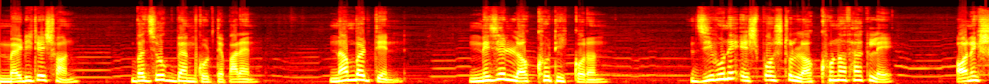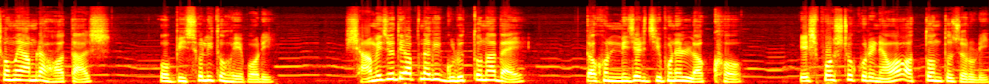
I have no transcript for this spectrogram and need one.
মেডিটেশন বা যোগ ব্যায়াম করতে পারেন। নাম্বার তিন, নিজের লক্ষ্য ঠিক করুন। জীবনে স্পষ্ট লক্ষ্য না থাকলে অনেক সময় আমরা হতাশ ও বিচলিত হয়ে পড়ি। স্বামী যদি আপনাকে গুরুত্ব না দেয়, তখন নিজের জীবনের লক্ষ্য স্পষ্ট করে নেওয়া অত্যন্ত জরুরি।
